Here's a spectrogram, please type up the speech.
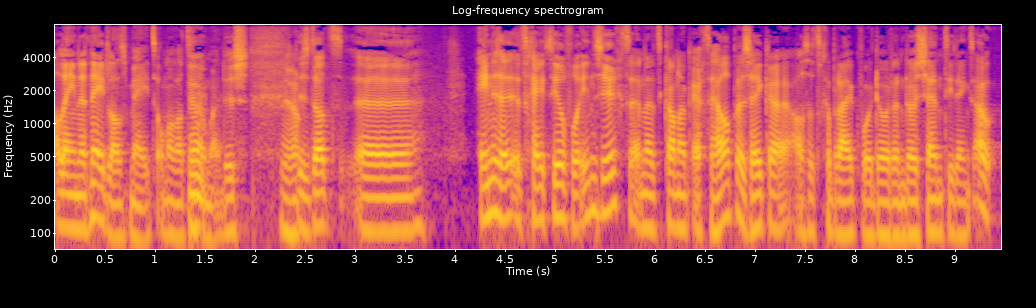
alleen het Nederlands meet, om maar wat te Ja. noemen. Dus, dus dat. eh, Enerzijds, het geeft heel veel inzicht en het kan ook echt helpen. Zeker als het gebruikt wordt door een docent die denkt: Oh,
